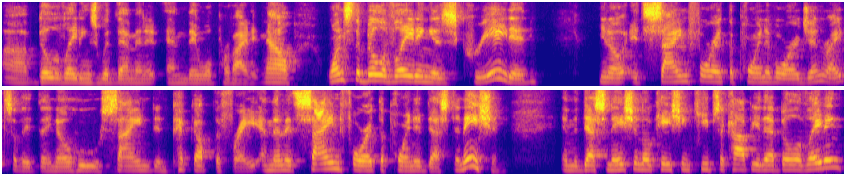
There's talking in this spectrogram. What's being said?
uh, bill of ladings with them and it, and they will provide it. Now, once the bill of lading is created, you know, it's signed for at the point of origin, right? So that they know who signed and picked up the freight, and then it's signed for at the point of destination. And the destination location keeps a copy of that bill of lading.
